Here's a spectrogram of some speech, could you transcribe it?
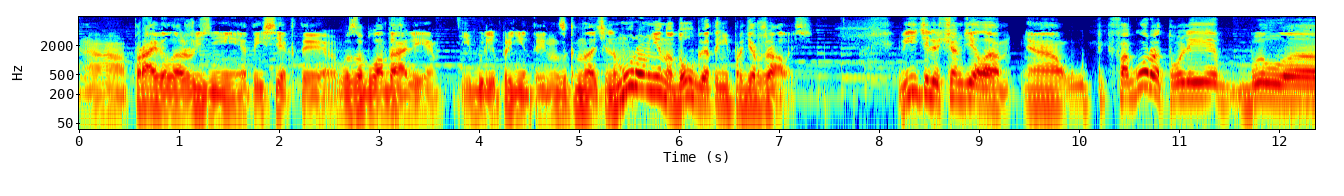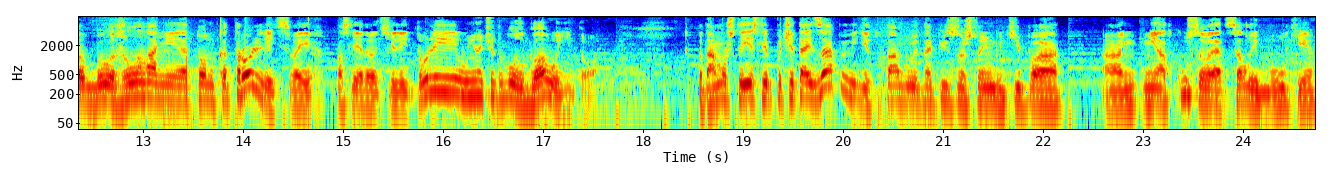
а, правила жизни этой секты возобладали и были приняты на законодательном уровне, но долго это не продержалось. Видите ли, в чем дело? А, у Пифагора то ли был, было желание тонко троллить своих последователей, то ли у него что-то было с головой не то. Потому что если почитать заповеди, то там будет написано что-нибудь типа «не откусывая от целой булки»,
